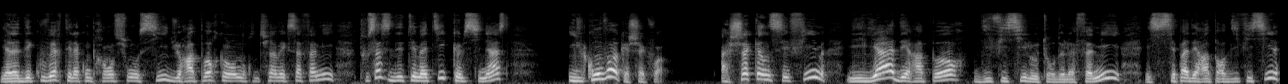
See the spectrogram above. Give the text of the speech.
il y a la découverte et la compréhension aussi du rapport que l'on entretient avec sa famille. Tout ça, c'est des thématiques que le cinéaste, il convoque à chaque fois. À chacun de ses films, il y a des rapports difficiles autour de la famille, et si c'est pas des rapports difficiles,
